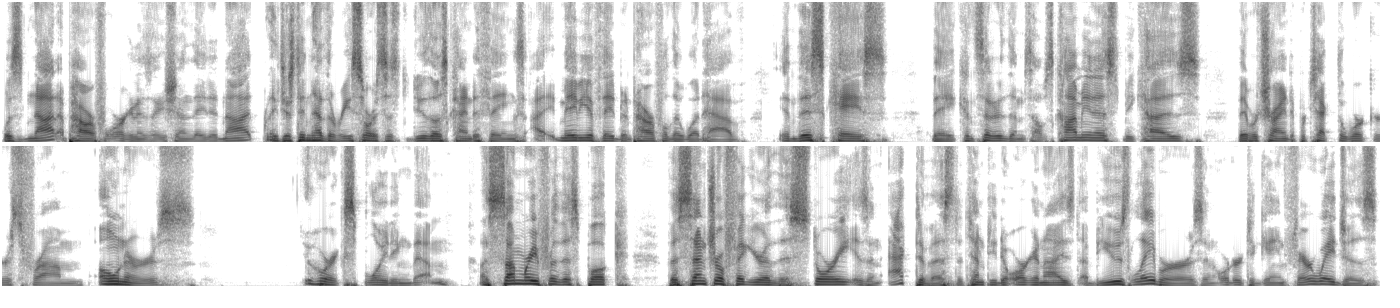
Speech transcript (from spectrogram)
was not a powerful organization. They did not, they just didn't have the resources to do those kind of things. I, maybe if they'd been powerful, they would have. In this case, they considered themselves communist because they were trying to protect the workers from owners who are exploiting them. A summary for this book the central figure of this story is an activist attempting to organize abused laborers in order to gain fair wages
